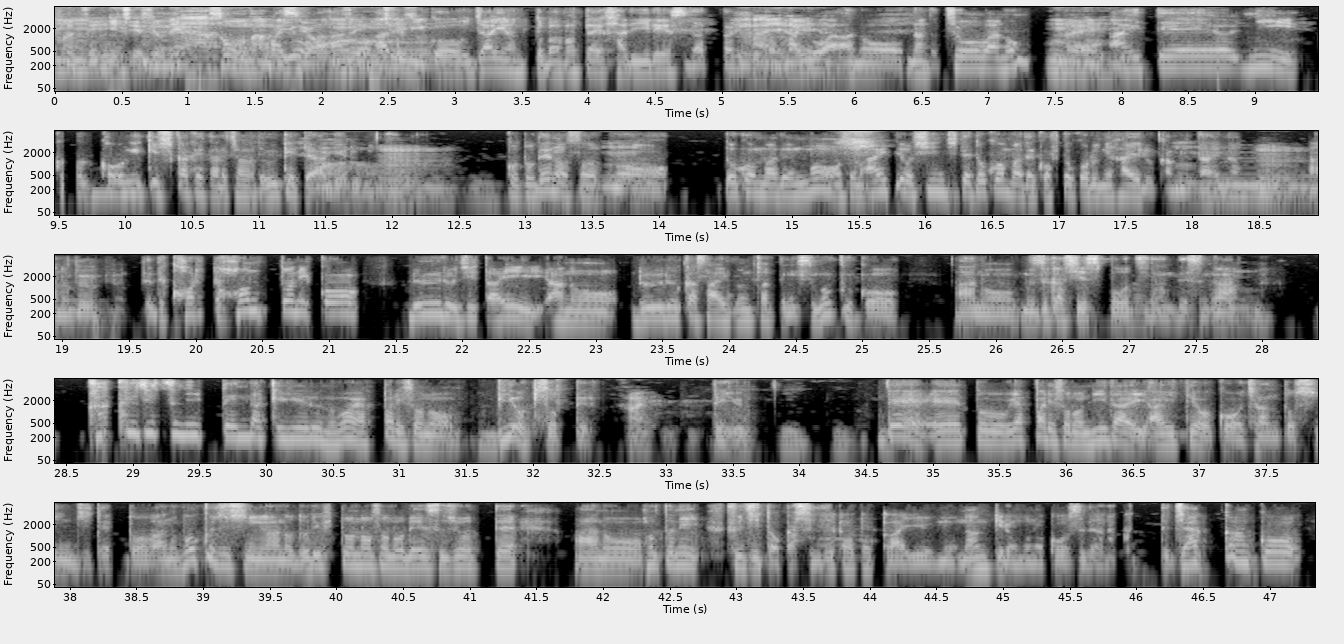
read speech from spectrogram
まあ、全日ですよね。いやーそうなんまあ、ですよ。要は、あの、全日ある意味、こう、ジャイアント馬場対ハリーレースだったりとか、はいはいはいまあ、要は、あの、なんだ、調和の、相手にこ攻撃仕掛けたらちゃんと受けてあげるみたいなうん。ことでの、その、どこまでも、その相手を信じてどこまでこう懐に入るかみたいな、ん。あの部分で、で、これって本当にこう、ルール自体、あの、ルール化細分化っていうのはすごくこう、あの、難しいスポーツなんですが、確実に一点だけ言えるのは、やっぱりその美を競ってる。はい。っていう。で、えっ、と、やっぱりその2台相手をこうちゃんと信じてと、あの、僕自身、あの、ドリフトのそのレース場って、あの、本当に富士とか鈴鹿とかいうもう何キロものコースではなくって、若干こ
